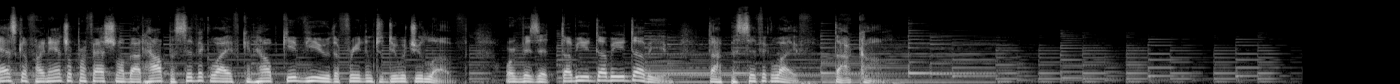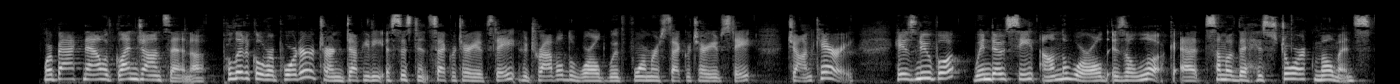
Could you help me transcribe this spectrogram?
Ask a financial professional about how Pacific Life can help give you the freedom to do what you love, or visit www.pacificlife.com. We're back now with Glenn Johnson, a political reporter turned Deputy Assistant Secretary of State who traveled the world with former Secretary of State John Kerry. His new book, Window Seat on the World, is a look at some of the historic moments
